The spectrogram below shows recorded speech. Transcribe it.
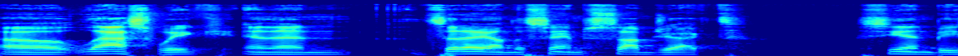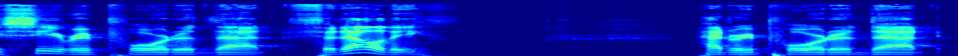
uh, last week, and then today on the same subject, CNBC reported that Fidelity had reported that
